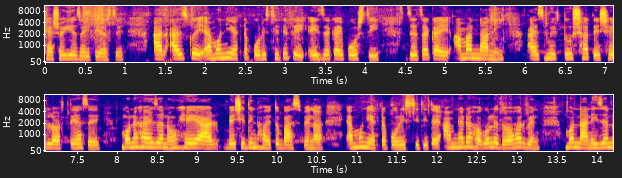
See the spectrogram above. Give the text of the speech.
শেষ হইয়া যাইতে আছে। আর আজকে এমনই একটা পরিস্থিতিতে এই জায়গায় পড়ছি, যে জায়গায় আমার নানি আজ মৃত্যুর সাথে সে লড়তে আছে। মনে হয় যেন হে আর বেশি দিন হয়তো বাঁচবে না। এমনই একটা পরিস্থিতি। তাই আপনারা সকলে দোয়া করবেন মোর নানি যেন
